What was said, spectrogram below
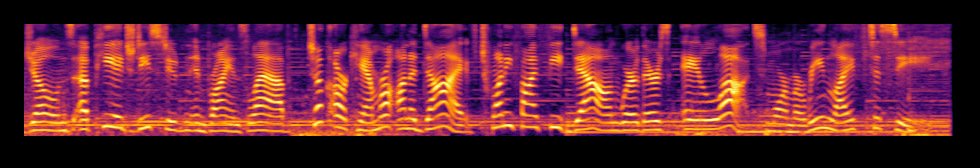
Jones, a PhD student in Brian's lab, took our camera on a dive 25 feet down where there's a lot more marine life to see.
